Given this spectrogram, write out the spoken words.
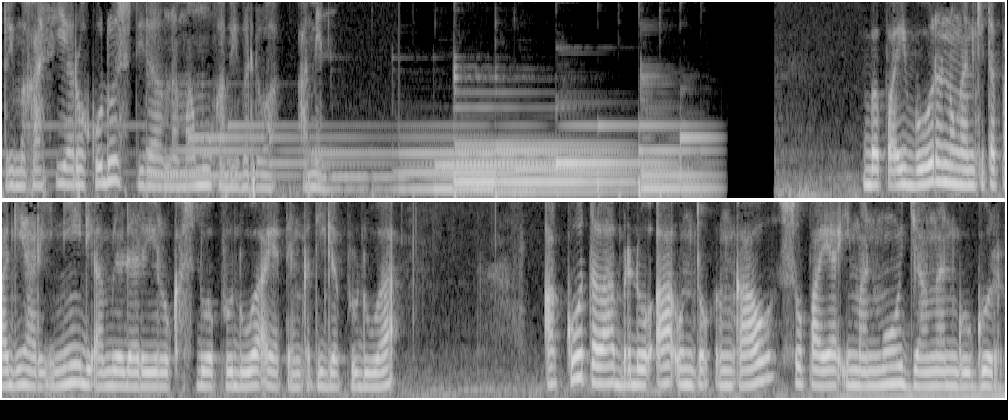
Terima kasih ya Roh Kudus, di dalam namamu kami berdoa. Amin. Bapak Ibu, renungan kita pagi hari ini diambil dari Lukas 22 ayat yang ke-32 Aku telah berdoa untuk engkau supaya imanmu jangan gugur.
